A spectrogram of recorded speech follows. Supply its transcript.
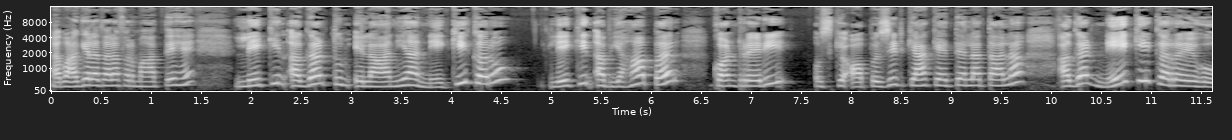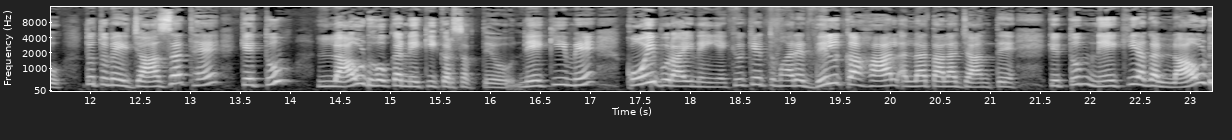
اب آگے اللہ تعالیٰ فرماتے ہیں، لیکن اگر تم اعلانیہ نیکی کرو لیکن اب یہاں پر کانٹریری اس کے اپوزٹ کیا کہتے ہیں اللہ تعالیٰ؟ اگر نیکی کر رہے ہو تو تمہیں اجازت ہے کہ تم لاؤڈ ہو کر نیکی کر سکتے ہو۔ نیکی میں کوئی برائی نہیں ہے، کیونکہ تمہارے دل کا حال اللہ تعالیٰ جانتے ہیں کہ تم نیکی اگر لاؤڈ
